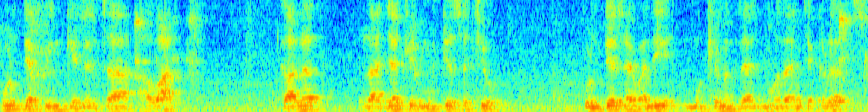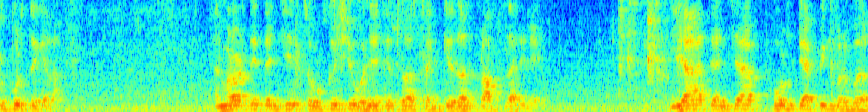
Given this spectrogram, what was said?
फोन टॅपिंग केलेचा अहवाल कालच राज्याचे मुख्य सचिव कुंटे साहेबांनी मुख्यमंत्री महोदयांच्याकडं सुपूर्द केला. आणि मला वाटते त्यांची चौकशी होण्याचे सुद्धा संकेत प्राप्त झालेले आहेत या त्यांच्या फोन टॅपिंगबरोबर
